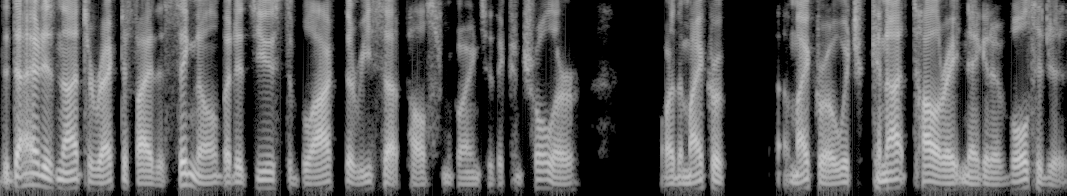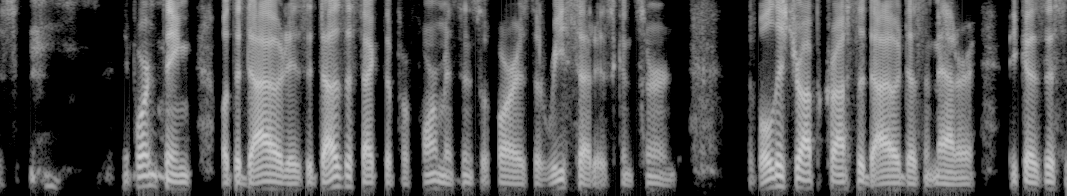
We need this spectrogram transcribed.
The diode is not to rectify the signal, but it's used to block the reset pulse from going to the controller or the micro, uh, micro which cannot tolerate negative voltages. The important mm-hmm. thing about the diode is it does affect the performance insofar as the reset is concerned. The voltage drop across the diode doesn't matter because this,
